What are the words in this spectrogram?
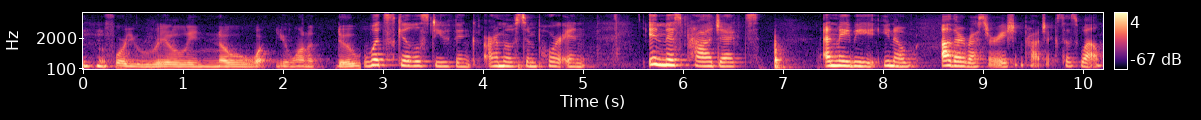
mm-hmm. before you really know what you want to do. What skills do you think are most important in this project and maybe, you know, other restoration projects as well?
